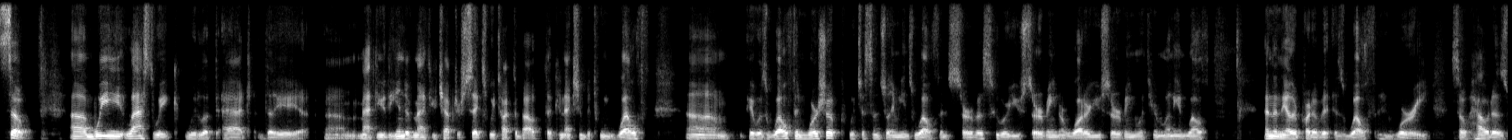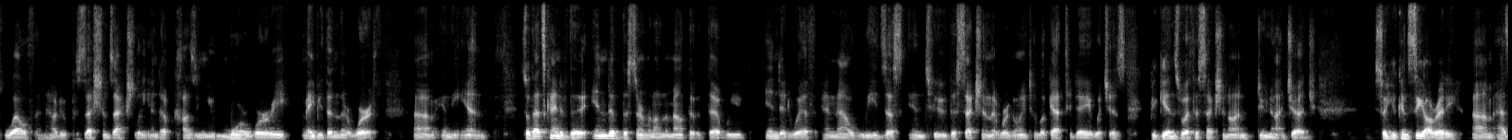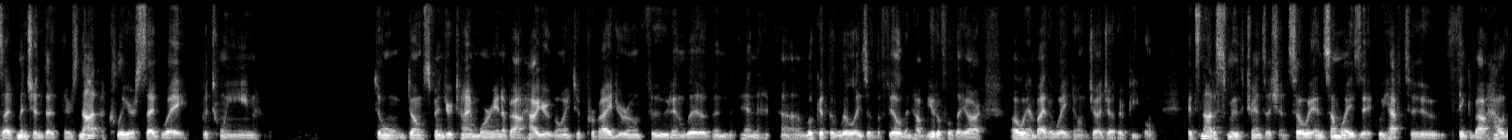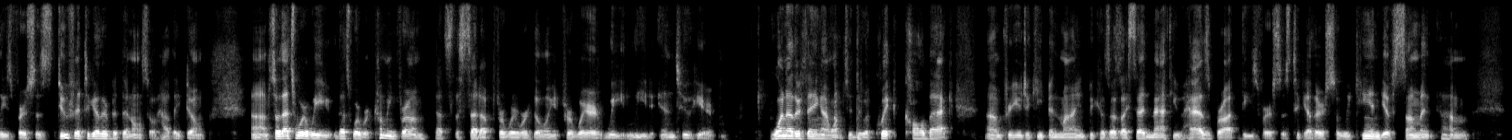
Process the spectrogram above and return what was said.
So um, we last week we looked at the um, Matthew, the end of Matthew chapter six. We talked about the connection between wealth. Um, it was wealth and worship, which essentially means wealth and service. Who are you serving, or what are you serving with your money and wealth? And then the other part of it is wealth and worry. So how does wealth and how do possessions actually end up causing you more worry, maybe than they're worth um, in the end? So that's kind of the end of the Sermon on the Mount that, that we've ended with and now leads us into the section that we're going to look at today, which is begins with a section on do not judge. So you can see already, um, as I've mentioned, that there's not a clear segue between don't don't spend your time worrying about how you're going to provide your own food and live and and uh, look at the lilies of the field and how beautiful they are. Oh, and by the way, don't judge other people it's not a smooth transition. So in some ways, it, we have to think about how these verses do fit together, but then also how they don't. Um, so that's where we that's where we're coming from. That's the setup for where we're going for where we lead into here. One other thing I want to do a quick callback um, for you to keep in mind, because as I said, Matthew has brought these verses together, so we can give some um,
